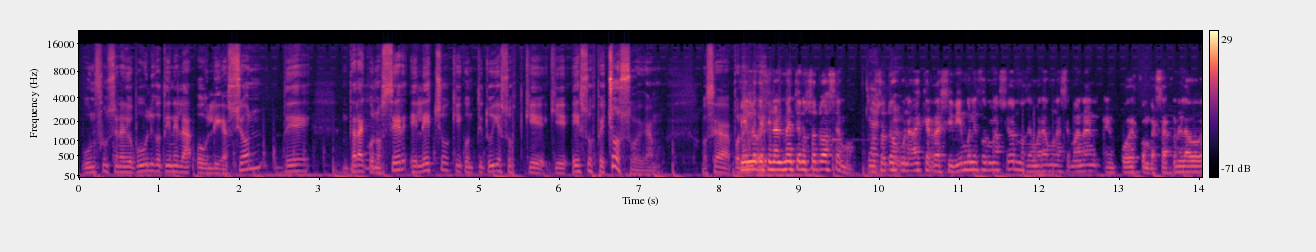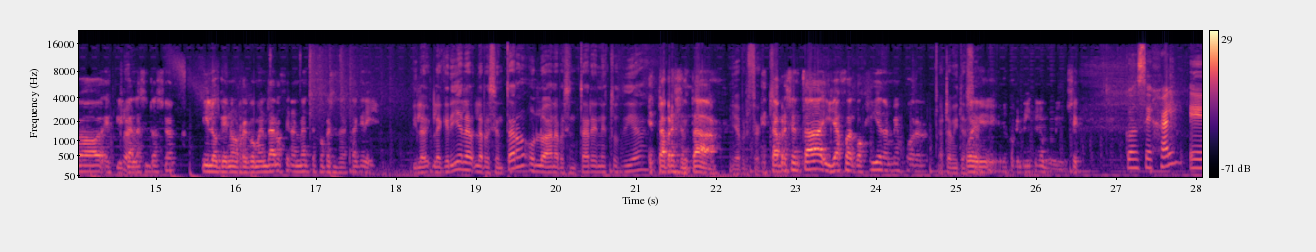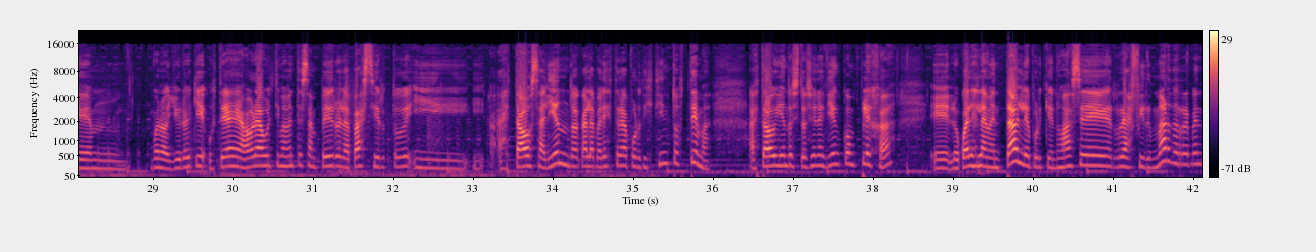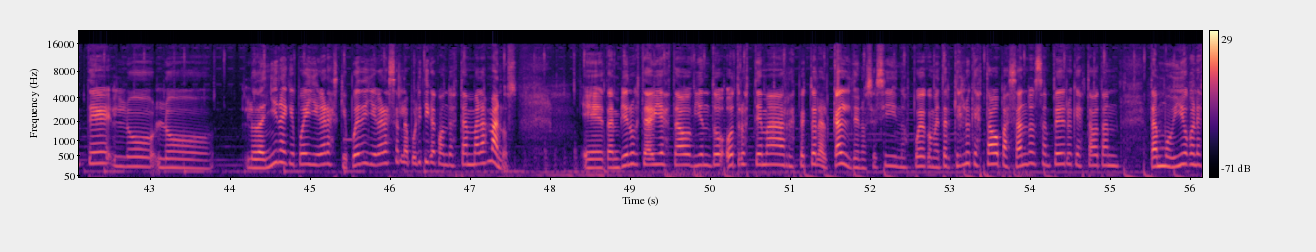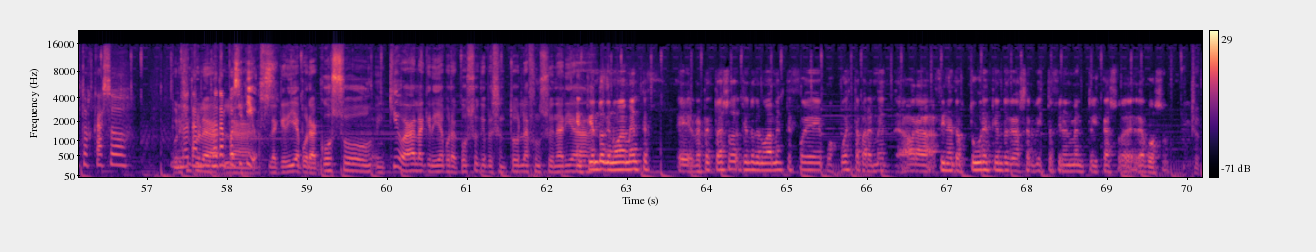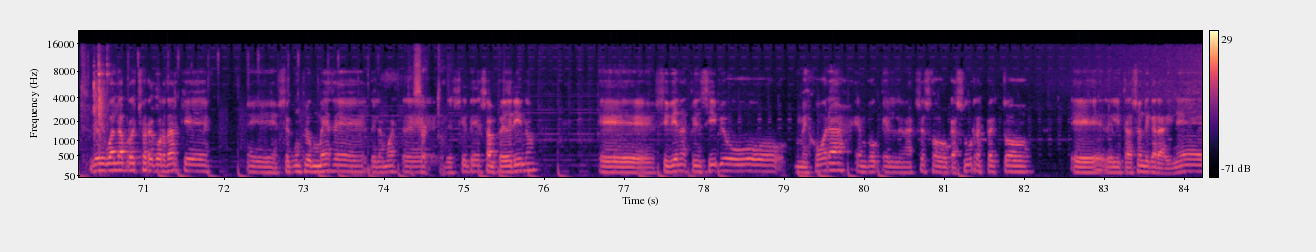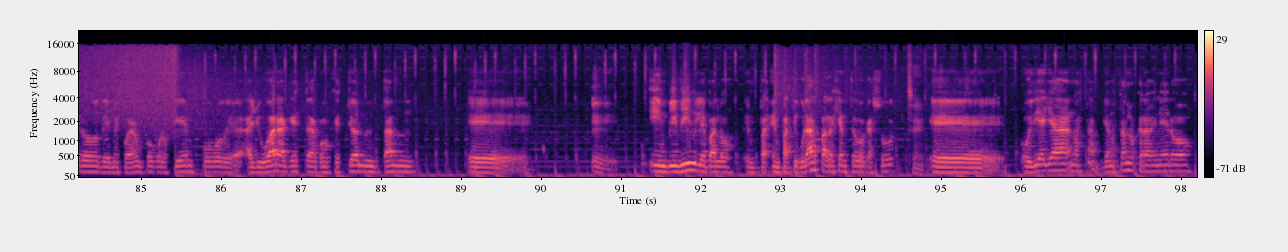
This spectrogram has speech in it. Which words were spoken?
un funcionario público tiene la obligación de dar a conocer el hecho que constituye que, que es sospechoso, digamos. O sea, es lo que finalmente nosotros hacemos. Nosotros, una vez que recibimos la información, nos demoramos una semana en, poder conversar con el abogado, explicar la situación, y lo que nos recomendaron finalmente fue presentar esta querella. ¿Y la, querella la, presentaron o lo van a presentar en estos días? Está presentada. Ya, perfecto. Está presentada y ya fue acogida también por, la tramitación. por el, Ministerio Público. Sí. Concejal, em, bueno, yo creo que usted ahora últimamente San Pedro de la Paz, ¿cierto? Y, ha estado saliendo acá a la palestra por distintos temas. Ha estado viendo situaciones bien complejas, eh, lo cual es lamentable porque nos hace reafirmar de repente lo, lo, dañina que puede, llegar a, que puede llegar a ser la política cuando está en malas manos. Eh, también usted había estado viendo otros temas respecto al alcalde. No sé si nos puede comentar qué es lo que ha estado pasando en San Pedro que ha estado tan, tan movido con estos casos no, tan, positivos. La querella por acoso, ¿en qué va la querella por acoso que presentó la funcionaria? Entiendo que nuevamente, eh, respecto a eso, entiendo que nuevamente fue pospuesta para el mes, ahora a fines de octubre, entiendo que va a ser visto finalmente el caso de, acoso. Yo igual aprovecho a recordar que eh, se cumple un mes de, la muerte de, de siete San Pedrino. Eh, si bien al principio hubo mejoras en, en el acceso a Boca Sur respecto eh, de la instalación de carabineros, de mejorar un poco los tiempos, de ayudar a que esta congestión tan eh, eh, invivible para los, en, particular para la gente de Boca Sur. Hoy día ya no están, ya no están los carabineros,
